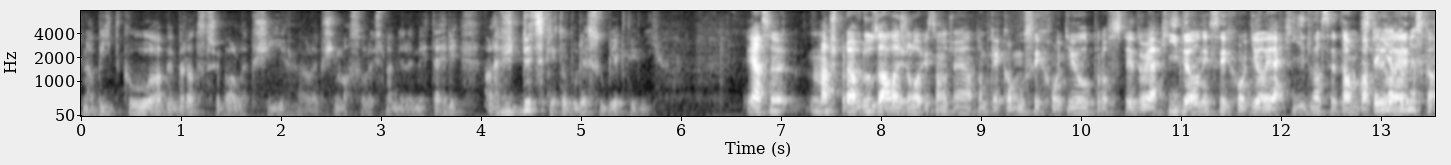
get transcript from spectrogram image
nabídku a vybrat třeba lepší, lepší maso, než jsme měli my tehdy. Ale vždycky to bude subjektivní. Já jsem, máš pravdu, záleželo i samozřejmě na tom, ke komu si chodil, prostě do jaký jídelny si chodil, jaký jídla se tam vařily. Stejně jako dneska.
